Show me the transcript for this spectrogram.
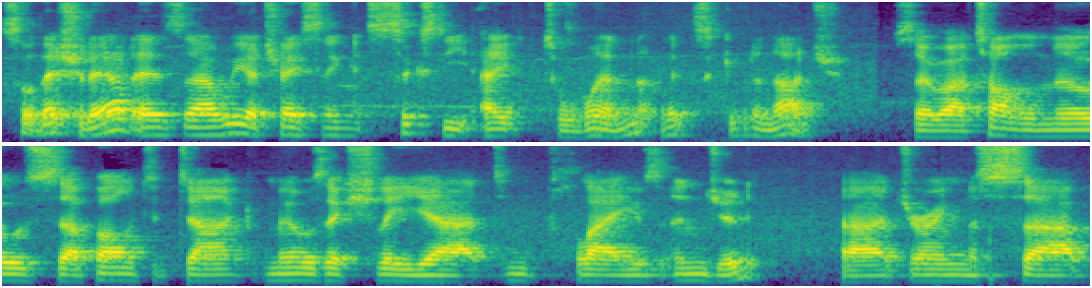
sort that shit out as uh, we are chasing 68 to win. Let's give it a nudge. So uh, Tom Mills uh, bowling to Dunk. Mills actually uh, didn't play, he was injured uh, during this uh,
